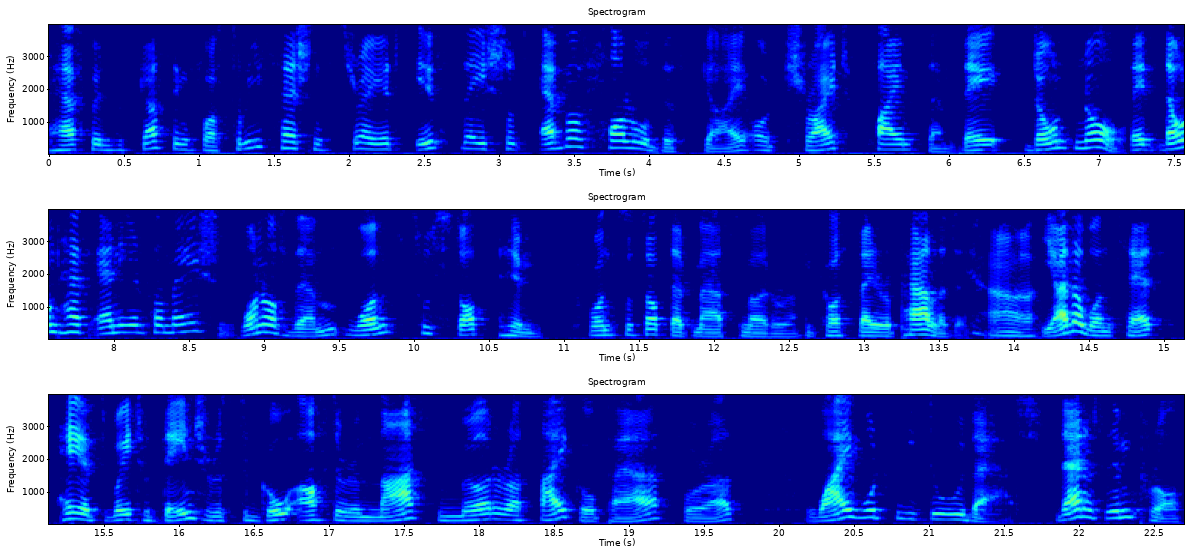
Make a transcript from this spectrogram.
have been discussing for three sessions straight if they should ever follow this guy or try to find them. They don't know. They don't have any information. One of them wants to stop him. Wants to stop that mass murderer because they're a paladin. Ah, The other one says, hey, it's way too dangerous to go after a mass murderer psychopath for us. Why would we do that? That is improv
